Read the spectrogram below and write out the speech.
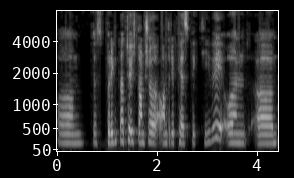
Ähm, das bringt natürlich dann schon andere Perspektive. Und ähm,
